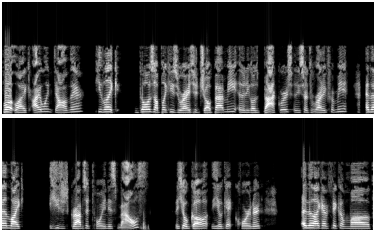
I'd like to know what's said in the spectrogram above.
but like I went down there, he like goes up like he's ready to jump at me, and then he goes backwards and he starts running from me, and then like he just grabs a toy in his mouth, and he'll go, he'll get cornered, and then like I pick him up,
